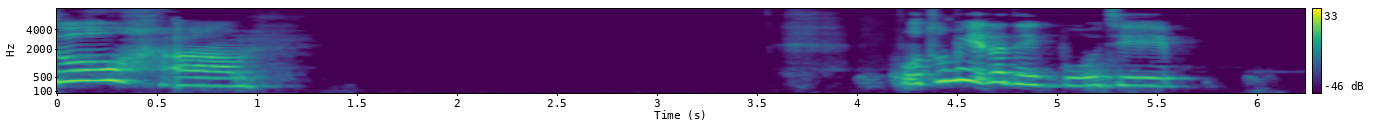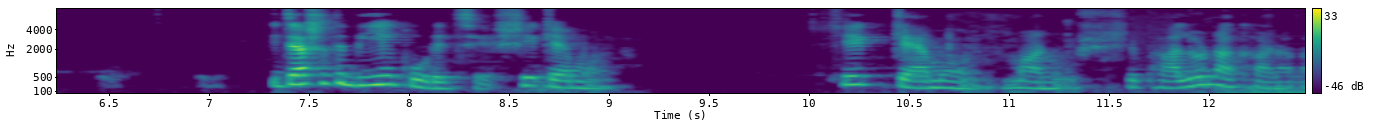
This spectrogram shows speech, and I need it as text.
সো প্রথমে এটা দেখব যে যার সাথে বিয়ে করেছে, সে কেমন? সে কেমন মানুষ? সে ভালো না খারাপ?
